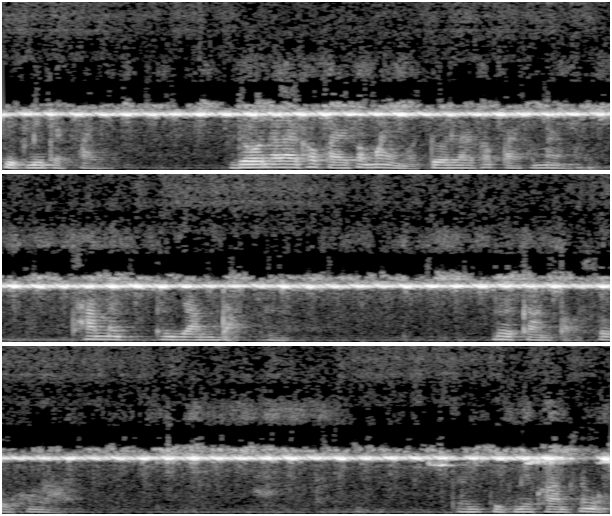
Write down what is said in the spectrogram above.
จิตมีแต่ไฟ โดนอะไรเข้าไปก็ไหม้หมด โดนอะไรเข้าไปก็ไหม้หมด ถ้าไม่พยายามดับมันด้วยการต่อสู้ของเราจนจิตมีความสงบ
